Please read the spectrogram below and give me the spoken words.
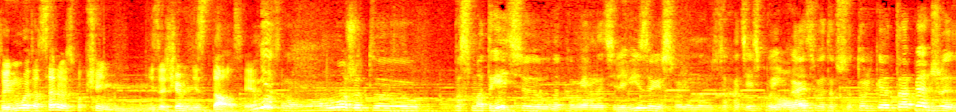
то ему этот сервис вообще ни зачем не сдался. Я Нет, просто- ну, он может э, посмотреть, э, например, на телевизоре своем и захотеть поиграть в это все. Только это, опять же,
